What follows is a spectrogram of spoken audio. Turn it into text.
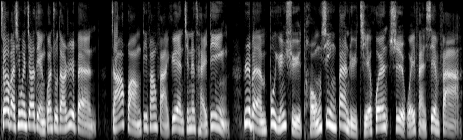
最后把新闻焦点关注到日本札幌地方法院今天裁定，日本不允许同性伴侣结婚是违反宪法。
